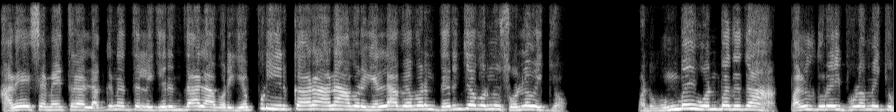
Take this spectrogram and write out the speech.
அதே சமயத்துல லக்னத்துல இருந்தால் அவர் எப்படி இருக்காரோ ஆனா அவர் எல்லா விவரம் தெரிஞ்சவர்னு சொல்ல வைக்கும். பட் உண்மை ஒன்பது தான். பல்துறை புலமைக்கு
